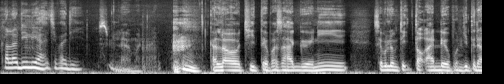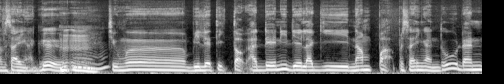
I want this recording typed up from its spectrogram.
Kalau dilihat Cik Fadi. Bismillahirrahmanirrahim. Kalau cerita pasal harga ni sebelum TikTok ada pun kita dah bersaing harga. Mm-hmm. Cuma bila TikTok ada ni dia lagi nampak persaingan tu dan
